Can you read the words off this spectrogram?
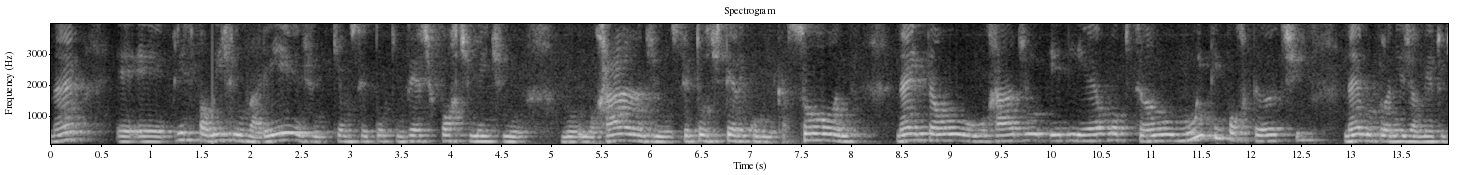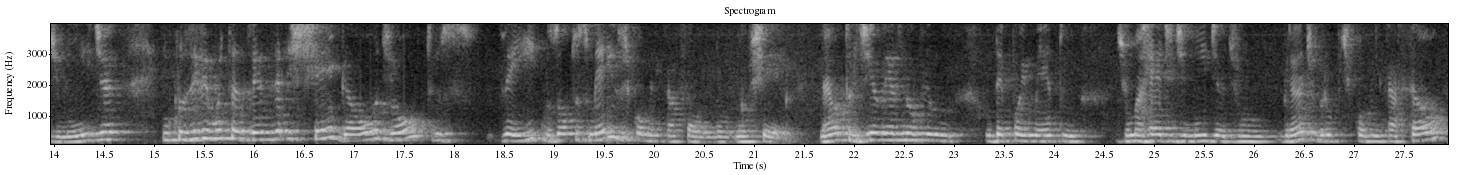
né? É, é, principalmente no varejo, que é um setor que investe fortemente no, no, no rádio, no setor de telecomunicações, né? Então, o rádio ele é uma opção muito importante né, no planejamento de mídia. Inclusive, muitas vezes ele chega onde outros veículos, outros meios de comunicação não, não chegam. Né? Outro dia mesmo eu vi o, o depoimento de uma rede de mídia de um grande grupo de comunicação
